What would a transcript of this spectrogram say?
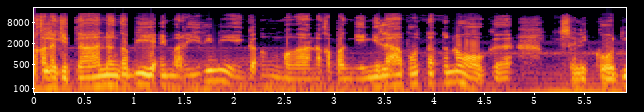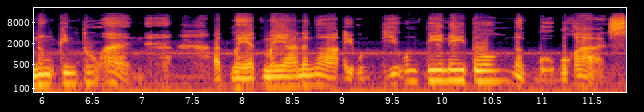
Sa kalagitnaan ng gabi ay maririnig ang mga nakapangingilabot na tunog sa likod ng pintuan. At mayat maya na nga ay unti-unti na itong nagbubukas.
